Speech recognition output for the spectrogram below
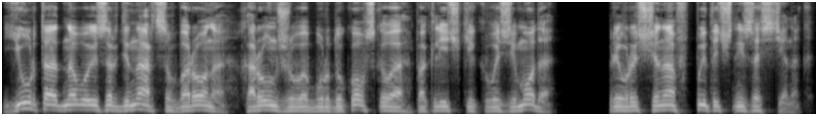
Юрта одного из ординарцев барона, Харунжева-Бурдуковского по кличке Квазимода, превращена в пыточный застенок.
